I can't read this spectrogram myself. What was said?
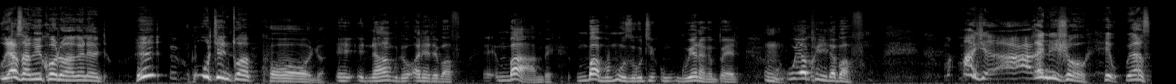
uyazi angikholwa ke lento uthini cwapha kholwa Eh eh, nangu no anele bafu. Eh, mbambe mbambe umuzi ukuthi nguyena ngempela. Uyaphila bafu. Manje ake nisho uyazi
